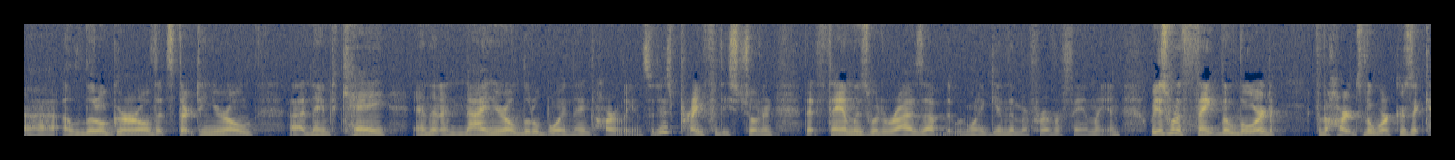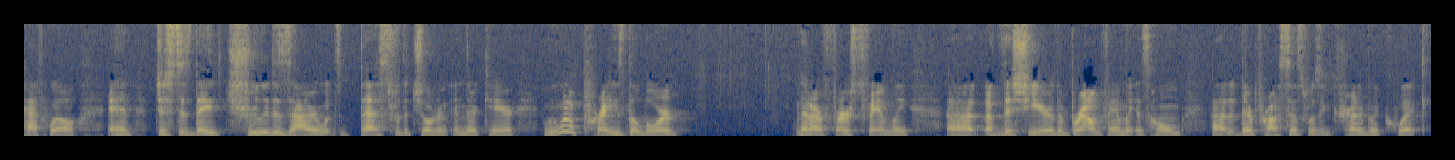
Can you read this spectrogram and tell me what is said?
uh, a little girl that's 13 year old uh, named Kay, and then a nine year old little boy named Harley. And so just pray for these children that families would rise up that would want to give them a forever family. And we just want to thank the Lord for the hearts of the workers at Cathwel, and just as they truly desire what's best for the children in their care. And we want to praise the Lord that our first family uh, of this year, the Brown family, is home, uh, that their process was incredibly quick,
